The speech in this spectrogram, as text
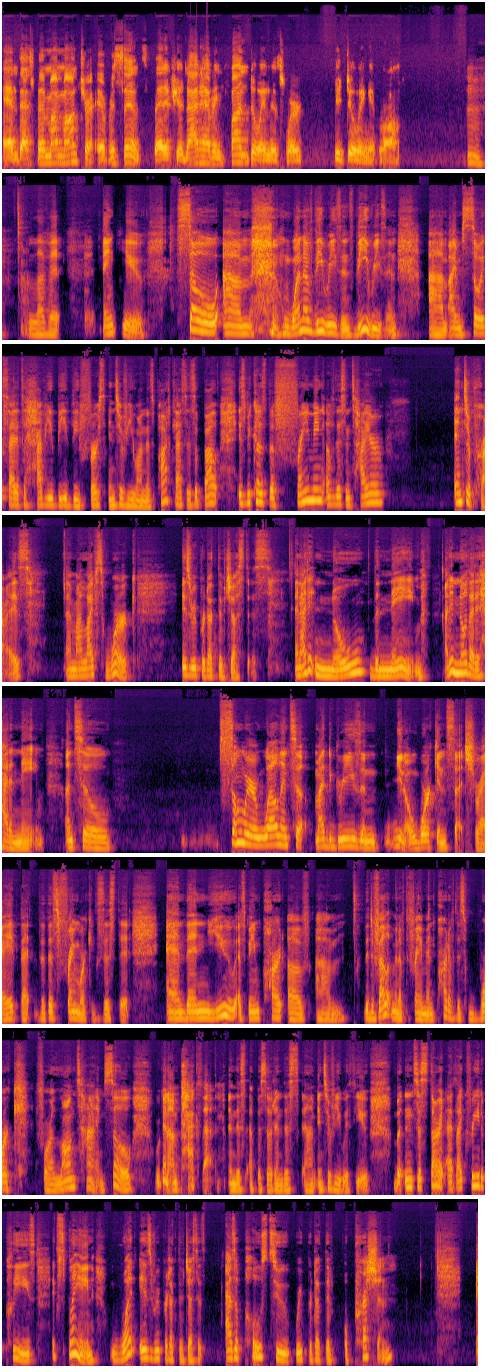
And that's been my mantra ever since that if you're not having fun doing this work, you're doing it wrong. Mm, love it. Thank you. So, um, one of the reasons, the reason um, I'm so excited to have you be the first interview on this podcast is about, is because the framing of this entire enterprise and my life's work is reproductive justice. And I didn't know the name. I didn't know that it had a name until somewhere well into my degrees and you know work and such right that, that this framework existed and then you as being part of um, the development of the frame and part of this work for a long time. So we're going to unpack that in this episode in this um, interview with you. But to start, I'd like for you to please explain what is reproductive justice as opposed to reproductive oppression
